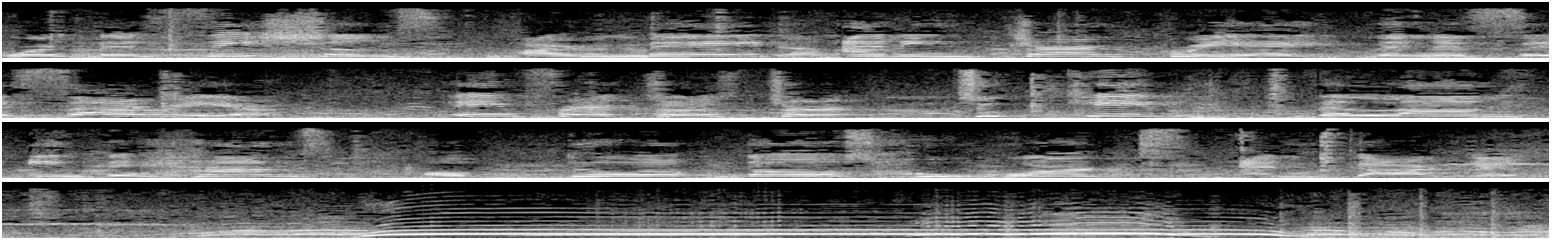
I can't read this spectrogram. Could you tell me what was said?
where decisions are made and in turn create the necessary infrastructure to keep the land in the hands of those who work and guard it. I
